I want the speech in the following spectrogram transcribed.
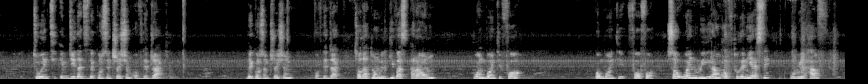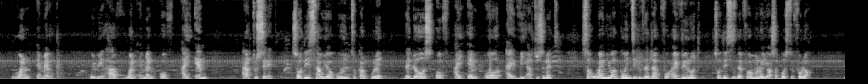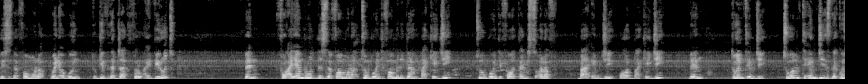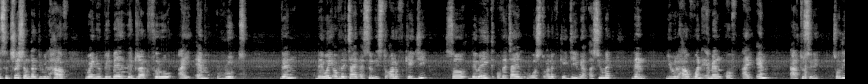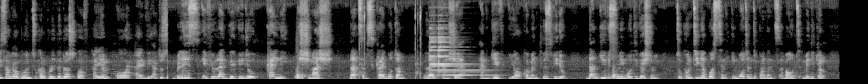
20 mg that is the concentration of the drug. The concentration of the drug. So that one will give us around 1.4 1.44 so when we round off to the nearest we will have 1 ml we will have 1 ml of IM artesunate so this is how you are going to calculate the dose of IM or IV artesunate so when you are going to give the drug for IV route so this is the formula you are supposed to follow. This is the formula when you are going to give the drug through IV route. Then for IM route this is the formula 2.4 milligram by kg 2.4 times 12 by mg or by kg then 20 mg 20 mg is the concentration that you will have when you prepare the drug through IM route. Then the weight of the child assumed is 12 kg. So the weight of the child was 12 kg. We have assumed then you will have 1 ml of IM artesunate so this is how you are going to calculate the dose of IM or IV artesunate please if you like the video kindly smash that subscribe button like and share and give your comment to this video. That gives me motivation to continue posting important contents about medical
